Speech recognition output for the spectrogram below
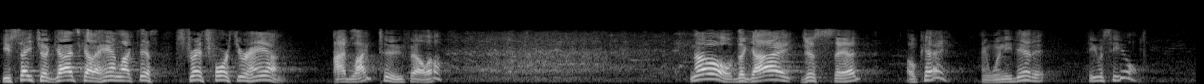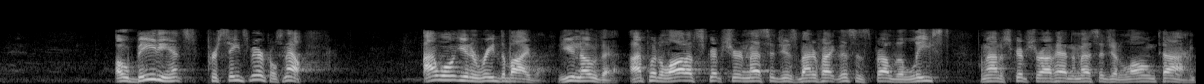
You say to a guy that's got a hand like this, Stretch forth your hand. I'd like to, fella. no, the guy just said, Okay. And when he did it, he was healed. Obedience precedes miracles. Now, I want you to read the Bible. You know that. I put a lot of scripture in messages. Matter of fact, this is probably the least amount of scripture I've had in a message in a long time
